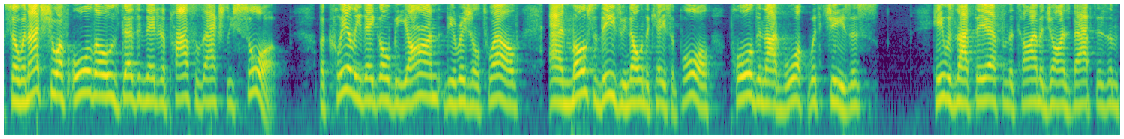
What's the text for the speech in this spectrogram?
So we're not sure if all those designated apostles actually saw but clearly they go beyond the original 12. And most of these, we know in the case of Paul, Paul did not walk with Jesus. He was not there from the time of John's baptism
